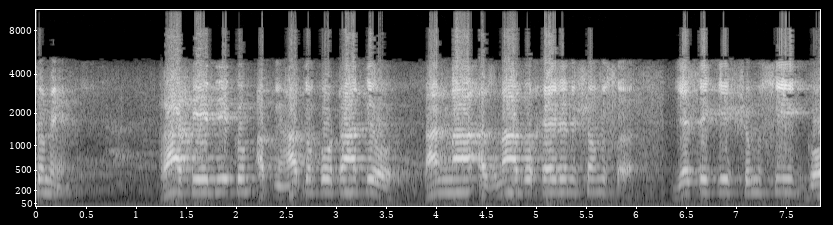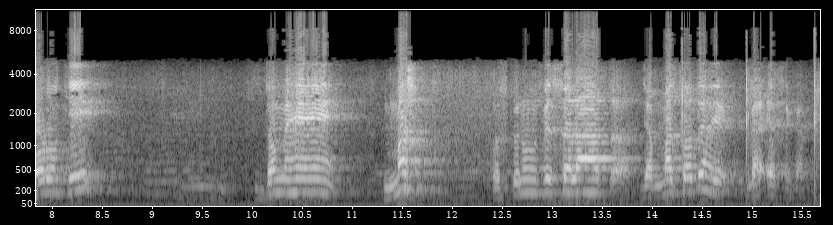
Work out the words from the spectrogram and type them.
تمہیں؟ رافی دی کم اپنے ہاتھوں کو اٹھاتے ہو. کانا ازناب خیلن، شمس. جیسے کہ شمسی گوڑوں کی دم ہے مست، اسکنو فصلات جب مست ہوتے ہیں ایسے کرتے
